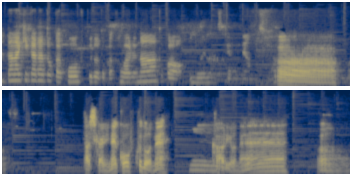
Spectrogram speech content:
働き方とか幸福度とか変わるなとか思いますけどね、私は。うん。確かにね、幸福度ね、うん、変わるよね。うん。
